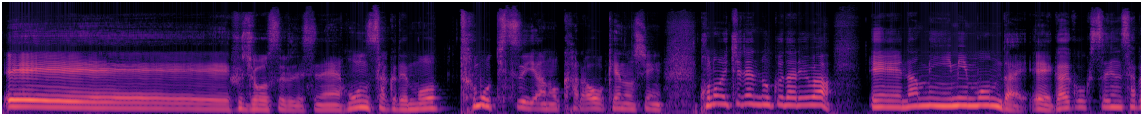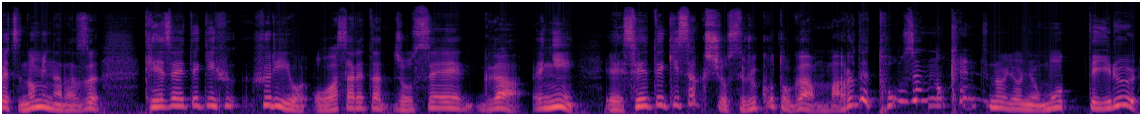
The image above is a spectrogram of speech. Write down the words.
えー浮上するですね。本作で最もきついあのカラオケのシーン。この一連のくだりは、えー難民移民問題、えー外国人差別のみならず経済的不利を負わされた女性がに、えー性的搾取をすることがまるで当然の権利のように思っている、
